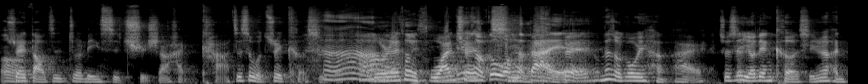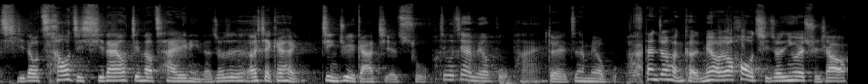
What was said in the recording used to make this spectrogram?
嗯所以导致就临时取消喊卡，这是我最可惜的。啊我人完全那首歌我很期待，爱对，那首歌我也很爱，就是有点可惜，因为很期待，我超级期待要见到蔡依林的，就是而且可以很近距离跟她接触。结果竟然没有补拍。对，真的没有补拍，但就很可没有。就后期就是因为学校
